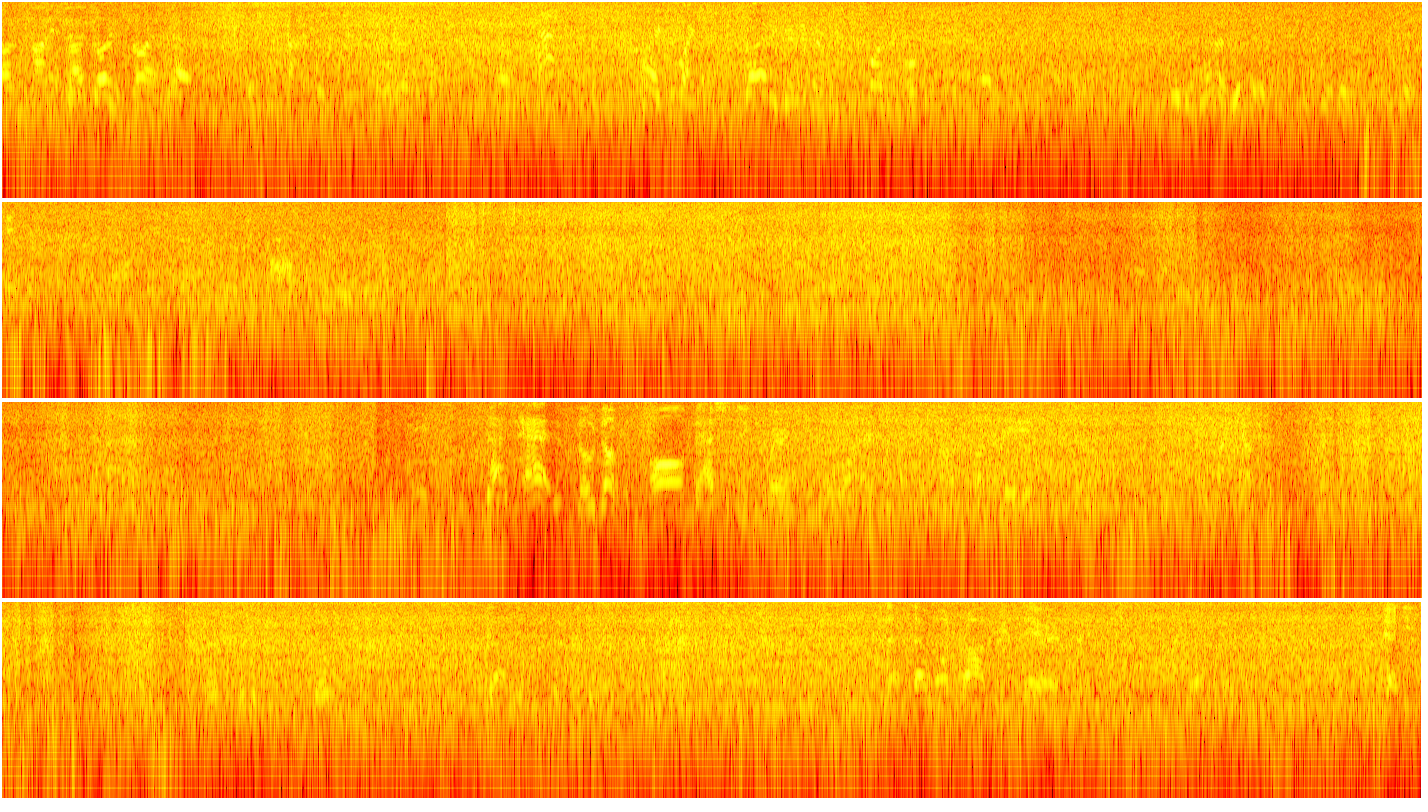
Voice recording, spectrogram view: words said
Say. I saw you trying, yeah. It's kind of Like, like, trying to get in there, but it just wasn't open. Dude, the one I wish I that hat is so dope. It's all mesh, so you can wear it in the water on summer days. That, that one rock right there. Yeah, he,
